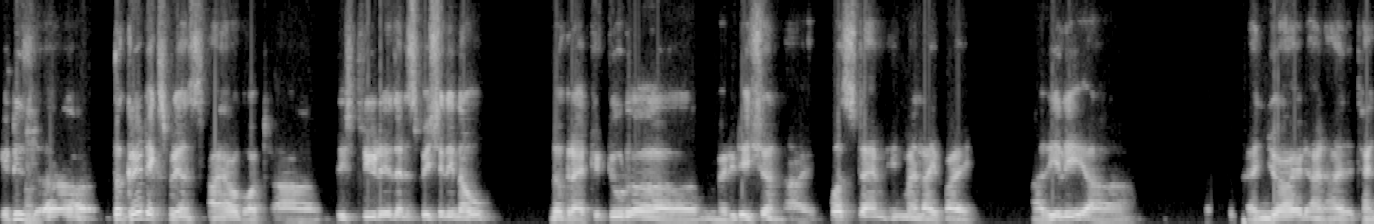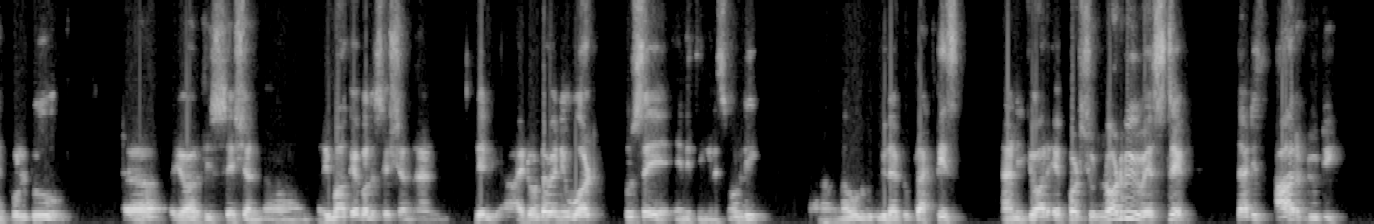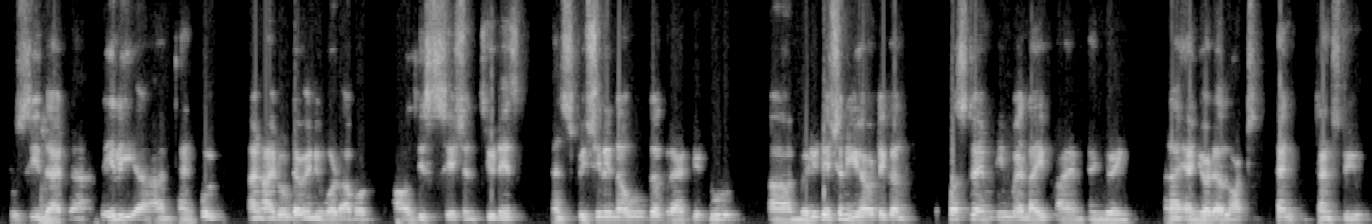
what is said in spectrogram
it is uh, the great experience I have got uh, these three days, and especially now the gratitude uh, meditation. I first time in my life I, I really uh, enjoyed and I thankful to uh, your this session, uh, remarkable session, and really I don't have any word to say anything It's Only uh, now we'll have to practice, and your effort should not be wasted. That is our duty to see Mm. that. Uh, really, uh, I'm thankful, and I don't have any word about all this session three days, and especially now the gratitude uh, meditation you have taken. First time in my life, I am enjoying, and I enjoyed a lot. and thanks to you.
